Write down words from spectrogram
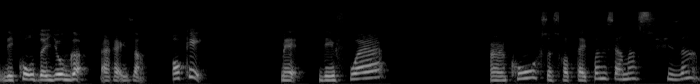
des cours de yoga, par exemple. OK. Mais des fois, un cours, ce ne sera peut-être pas nécessairement suffisant.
